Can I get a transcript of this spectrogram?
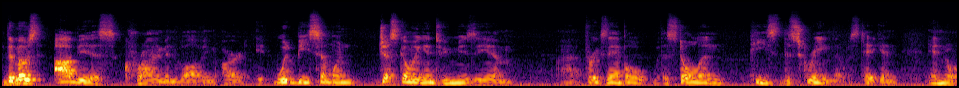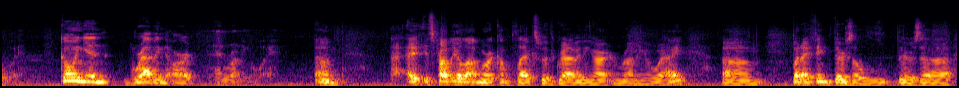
The most obvious crime involving art would be someone just going into a museum, uh, for example, with a stolen piece, the scream that was taken in Norway. Going in, grabbing the art, and running away. Um, it's probably a lot more complex with grabbing the art and running away. Um, but I think there's a there's a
